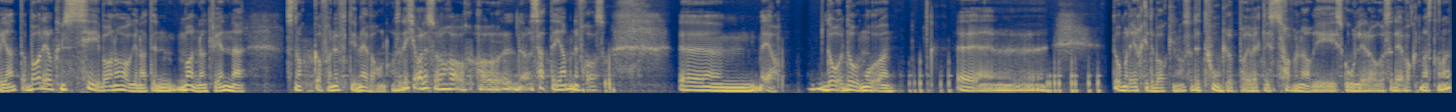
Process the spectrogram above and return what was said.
og jenter. Bare det å kunne se i barnehagen at en mann og en kvinne snakker fornuftig med hverandre. Altså, det er ikke alle som har, har sett det hjemmefra. Altså. Uh, ja, da, da må uh, da må det yrket tilbake. Altså. Det er to grupper jeg virkelig savner i skolen i dag. Altså. Det er vaktmestrene,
